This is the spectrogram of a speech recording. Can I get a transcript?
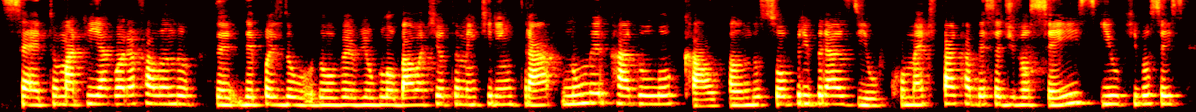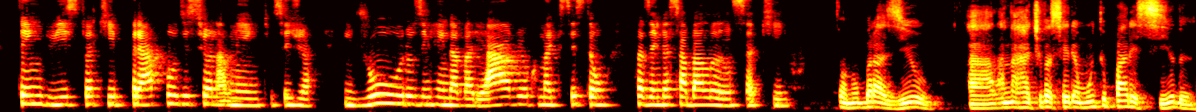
Certo, Marco. E agora falando de, depois do, do overview global aqui, eu também queria entrar no mercado local, falando sobre Brasil. Como é que está a cabeça de vocês e o que vocês têm visto aqui para posicionamento, seja em juros, em renda variável? Como é que vocês estão fazendo essa balança aqui? Então, no Brasil, a, a narrativa seria muito parecida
